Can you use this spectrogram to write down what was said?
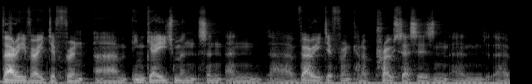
very, very different um, engagements and, and uh, very different kind of processes and, and uh,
